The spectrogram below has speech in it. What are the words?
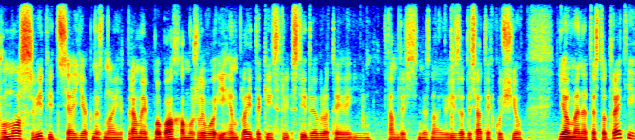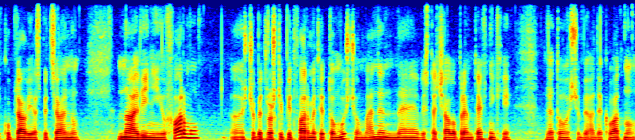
Воно світиться, як не знаю, як прямо як бабаха, можливо, і геймплей такий слід вибрати, і там десь, не знаю, із-за десятих кущів. Є в мене Т-103, купляв я спеціально на лінію фарму, е, щоб трошки підфармити, тому що в мене не вистачало прем-техніки для того, щоб адекватно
